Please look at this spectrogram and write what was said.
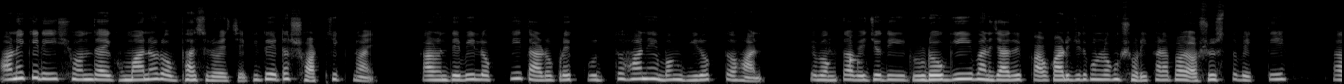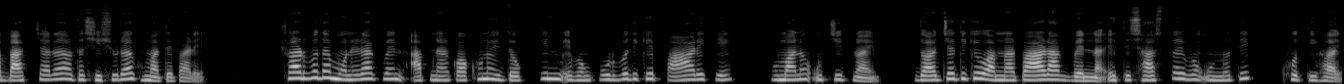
অনেকেরই সন্ধ্যায় ঘুমানোর অভ্যাস রয়েছে, কিন্তু এটা সঠিক নয়। কারণ দেবী লক্ষ্মী তার উপরে ক্রুদ্ধ হন এবং বিরক্ত হন। এবং তবে যদি রোগী মানে যাদের কারও যদি কোনো রকম শরীর খারাপ হয়, অসুস্থ ব্যক্তি বা বাচ্চারা অর্থাৎ শিশুরা ঘুমাতে পারে। সর্বদা মনে রাখবেন আপনার কখনোই দক্ষিণ এবং পূর্ব দিকে পা রেখে ঘুমানো উচিত নয়। দরজা দিকেও আপনার পা রাখবেন না, এতে স্বাস্থ্য এবং উন্নতির ক্ষতি হয়।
